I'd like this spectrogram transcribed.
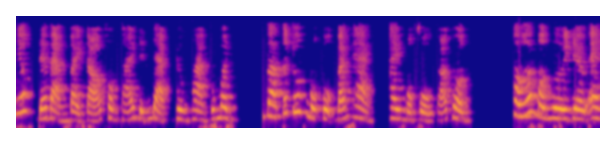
nhất để bạn bày tỏ phong thái đỉnh đạt đường hoàng của mình và kết thúc một cuộc bán hàng hay một vụ thỏa thuận. Hầu hết mọi người đều e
